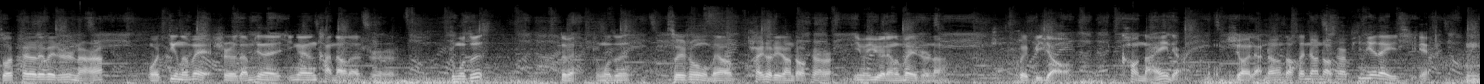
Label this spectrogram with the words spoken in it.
所拍摄这位置是哪儿啊？我定的位是咱们现在应该能看到的是中国尊，对不对？中国尊。所以说我们要拍摄这张照片，因为月亮的位置呢会比较靠南一点，我们需要两张到三张照片拼接在一起。嗯，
